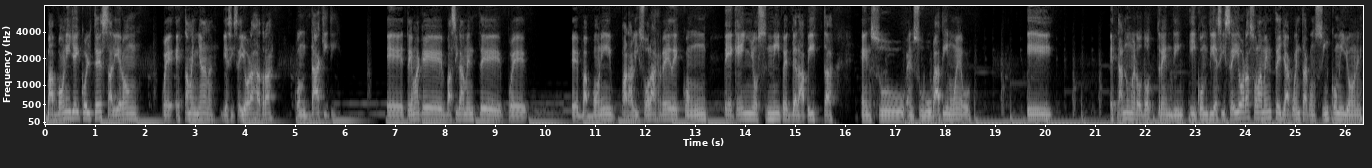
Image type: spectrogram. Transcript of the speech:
Bad Bunny y Jay Cortez salieron pues esta mañana, 16 horas atrás, con Dakity. Eh, tema que básicamente, pues, eh, Bad Bunny paralizó las redes con un pequeño snippet de la pista en su, en su Bugatti nuevo. Y está número 2 trending. Y con 16 horas solamente ya cuenta con 5 millones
